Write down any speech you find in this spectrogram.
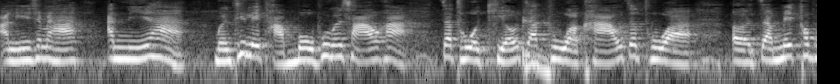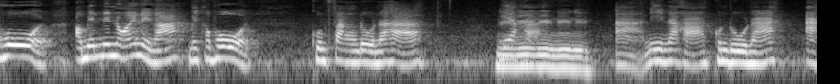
อันนี้ใช่ไหมคะ อันนี้ค่ะ เหมือนที่เลขาโบพูดเมื่อเช้าค่ะ จะถั่วเขียวจะถั่วขาวจะถั่วเอ่อจะเม็ดข้าวโพดเอาเม็ดน้อยๆหน่อยนะเม็ดข้าวโพดคุณฟังดูนะคะนี่เนี่ยค่ะ นี่นี่นี่อ่านี่นะคะ คุณดูนะอะ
